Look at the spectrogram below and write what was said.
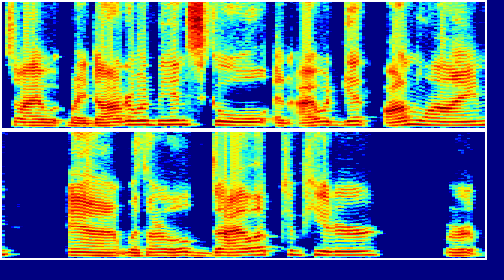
So I, my daughter would be in school, and I would get online and with our little dial up computer. Or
